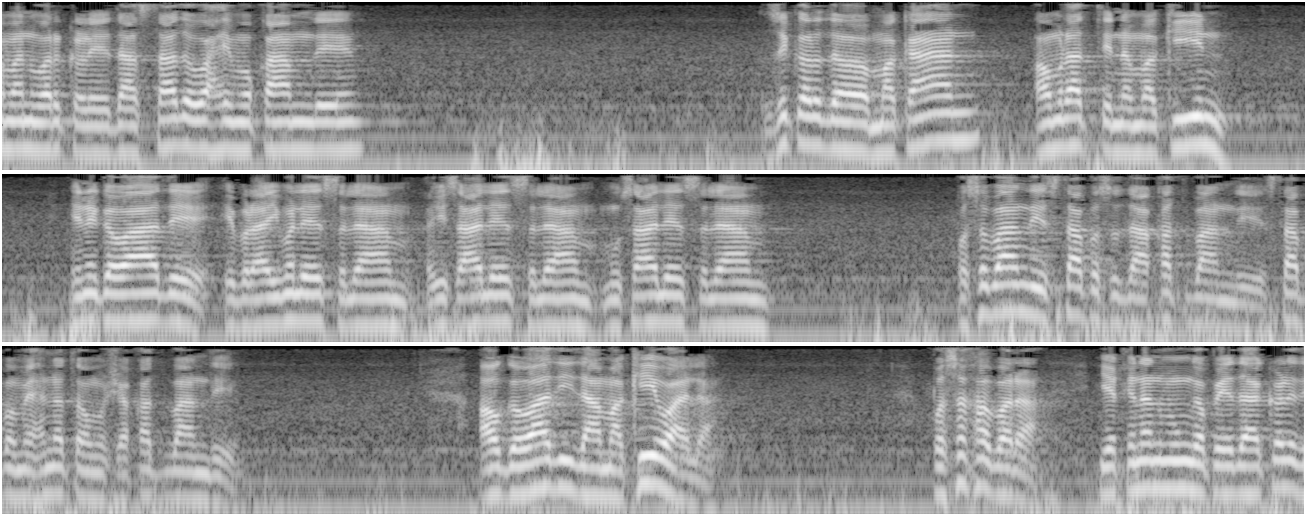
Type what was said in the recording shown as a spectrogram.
امن ورکړي دا ستاد وحي مقام دی ذکر د مکان امرات نه مکین ان گواد ابراهيم عليه السلام عيسى عليه السلام موسی عليه السلام پس باندې ستا په صداقت باندې ستا په مهنت او مشقت باندې او گوازی دا مکی والا پس خبره یقینا مونږ پیدا کړ د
